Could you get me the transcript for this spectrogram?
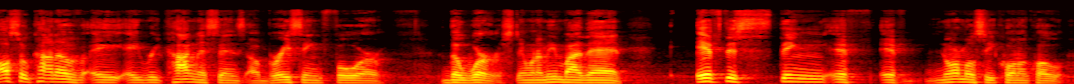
also kind of a, a recognizance of bracing for the worst. And what I mean by that, if this thing, if if normalcy, quote unquote,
